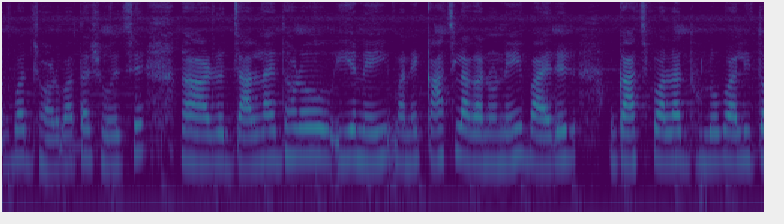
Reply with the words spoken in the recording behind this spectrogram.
একবার ঝড় বাতাস হয়েছে। আর জানলায় ধরো ইয়ে নেই মানে কাঁচ লাগানো নেই। বাইরের গাছপালা, ধুলোবালি তো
